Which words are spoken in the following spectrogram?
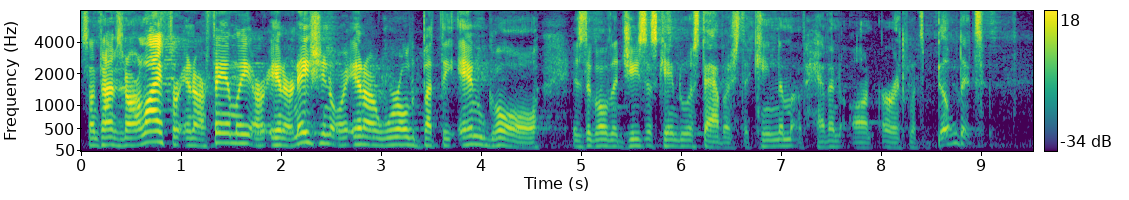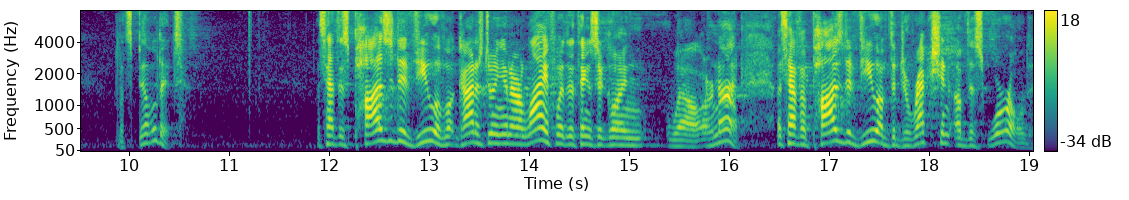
Sometimes in our life or in our family or in our nation or in our world, but the end goal is the goal that Jesus came to establish the kingdom of heaven on earth. Let's build it. Let's build it. Let's have this positive view of what God is doing in our life, whether things are going well or not. Let's have a positive view of the direction of this world,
